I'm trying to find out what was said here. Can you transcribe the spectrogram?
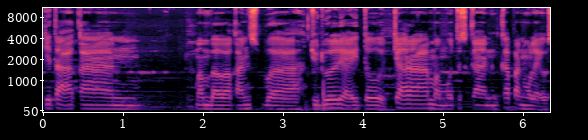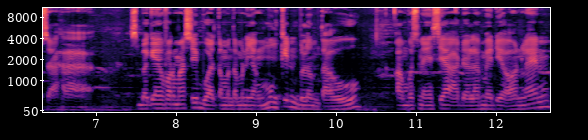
kita akan membawakan sebuah judul yaitu cara memutuskan kapan mulai usaha. Sebagai informasi buat teman-teman yang mungkin belum tahu, Kampus Nesia adalah media online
